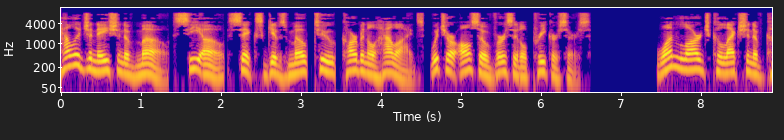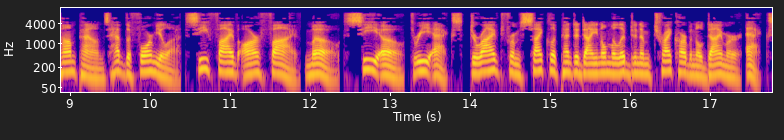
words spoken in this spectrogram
Halogenation of Mo CO gives Mo carbonyl halides, which are also versatile precursors. One large collection of compounds have the formula C5R5 Mo CO 3X, derived from cyclopentadienyl molybdenum tricarbonyl dimer X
